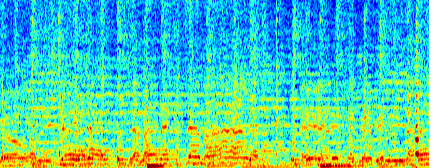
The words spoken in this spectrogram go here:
جوا مشتاق زمانك زمانك يا ريت بالله.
